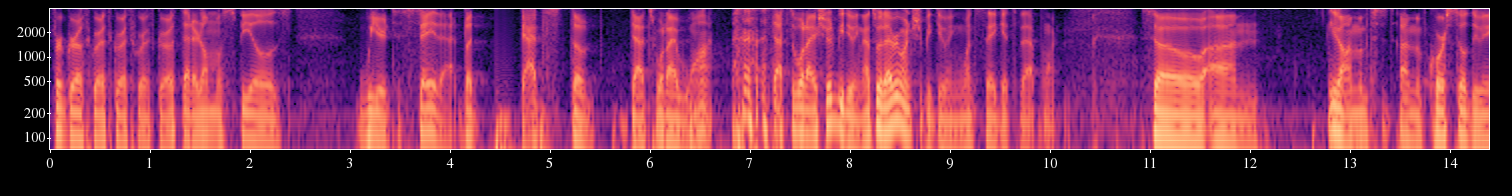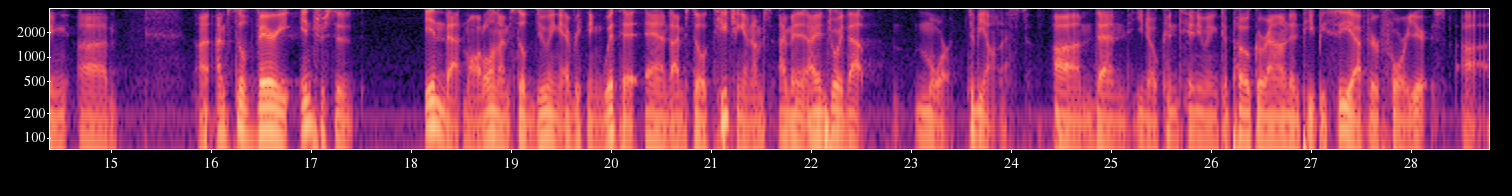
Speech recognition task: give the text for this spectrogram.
for growth, growth, growth, growth, growth that it almost feels weird to say that. But that's the that's what I want. that's what I should be doing. That's what everyone should be doing once they get to that point. So, um, you know, I'm I'm of course still doing. Uh, I'm still very interested in that model, and I'm still doing everything with it, and I'm still teaching it. I'm I mean I enjoy that more, to be honest, um, than you know continuing to poke around in PPC after four years. Uh,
